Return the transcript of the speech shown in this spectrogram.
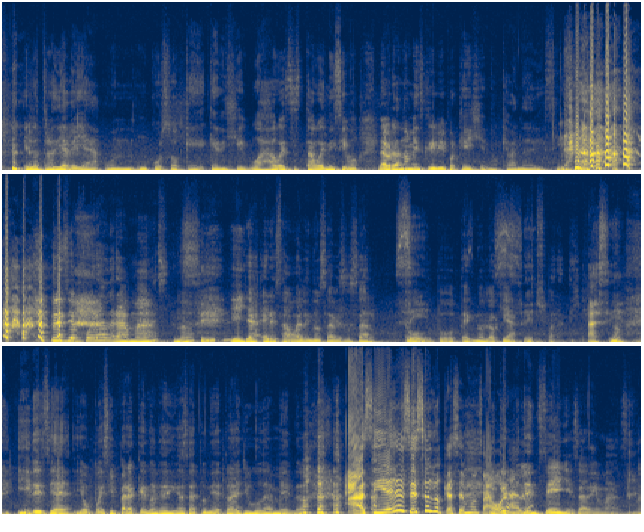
el otro día veía un, un curso que, que, dije, wow, eso está buenísimo. La verdad no me inscribí porque dije, no, ¿qué van a decir? Pero decía, fuera dramas, ¿no? Sí. Y ya eres abuela y no sabes usar tu, tu tecnología, esto es para ti. Así. ¿no? Y decía yo, pues sí, para que no le digas a tu nieto, ayúdame, ¿no? Así es, eso es lo que hacemos ahora. que tú le enseñes además, ¿no?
